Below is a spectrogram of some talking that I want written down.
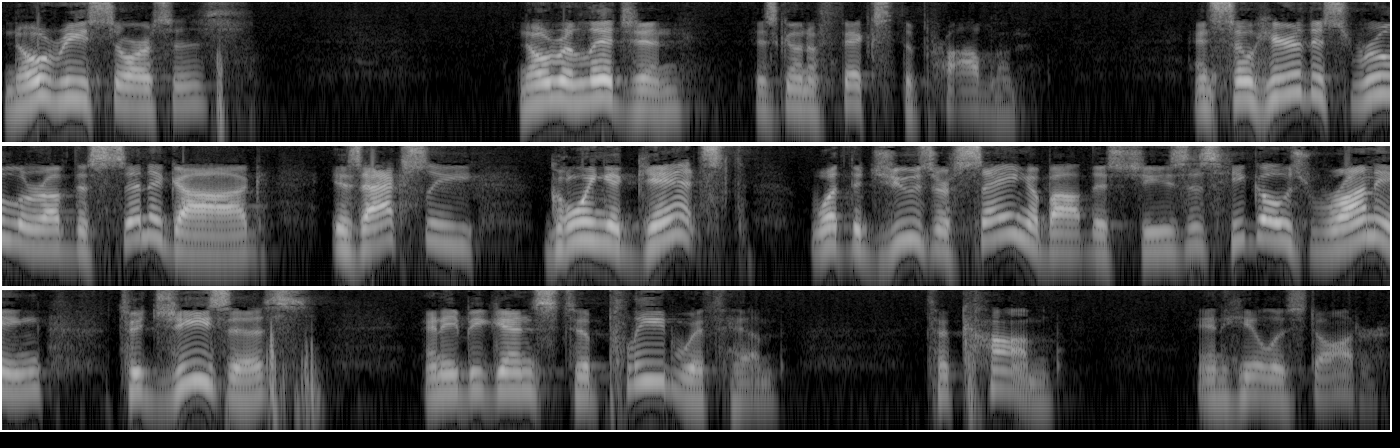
No resources, no religion is going to fix the problem. And so here, this ruler of the synagogue is actually going against what the Jews are saying about this Jesus. He goes running to Jesus and he begins to plead with him to come and heal his daughter.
